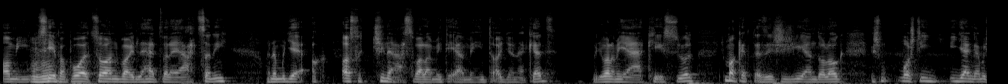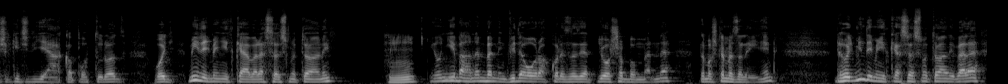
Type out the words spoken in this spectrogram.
ami uh-huh. szép a polcon, vagy lehet vele játszani, hanem ugye az, hogy csinálsz valamit, élményt adja neked, hogy valami elkészül, és makettezés is ilyen dolog, és most így, így engem is egy kicsit így elkapott, tudod, hogy mindegy mennyit kell vele szöszmötölni, Uh-huh. jó, nyilván ha nem vennénk videóra, akkor ez azért gyorsabban menne, de most nem ez a lényeg. De hogy mindig mit kell összemetölni vele,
